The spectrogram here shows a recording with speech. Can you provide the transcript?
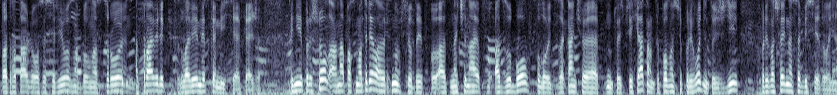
подготавливался серьезно, был настроен. Отправили к главе медкомиссии, опять же. К ней пришел, она посмотрела, говорит, ну все, ты, от- начиная от зубов, вплоть, заканчивая, ну, то есть психиатром, ты полностью пригоден, то есть жди приглашения на собеседование.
